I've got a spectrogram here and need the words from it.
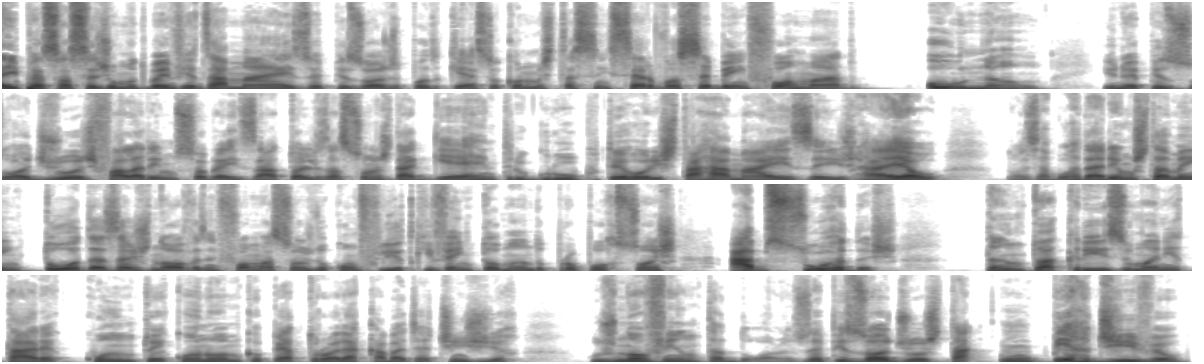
aí, pessoal, sejam muito bem-vindos a mais um episódio do podcast. O Economista Sincero, você bem informado ou não? E no episódio de hoje falaremos sobre as atualizações da guerra entre o grupo terrorista Hamas e Israel. Nós abordaremos também todas as novas informações do conflito que vem tomando proporções absurdas. Tanto a crise humanitária quanto econômica, o petróleo acaba de atingir os 90 dólares. O episódio de hoje está imperdível,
